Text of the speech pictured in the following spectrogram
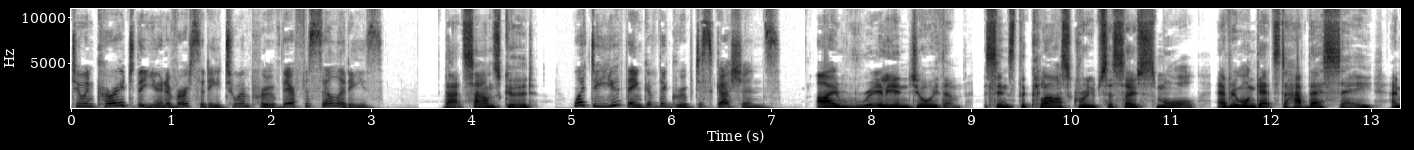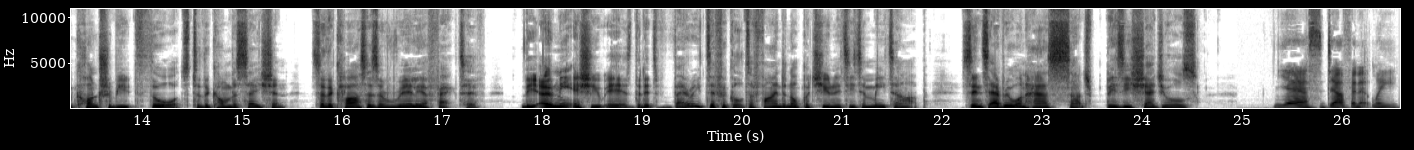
to encourage the university to improve their facilities. That sounds good. What do you think of the group discussions? I really enjoy them. Since the class groups are so small, everyone gets to have their say and contribute thoughts to the conversation, so the classes are really effective. The only issue is that it's very difficult to find an opportunity to meet up, since everyone has such busy schedules. Yes, definitely.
